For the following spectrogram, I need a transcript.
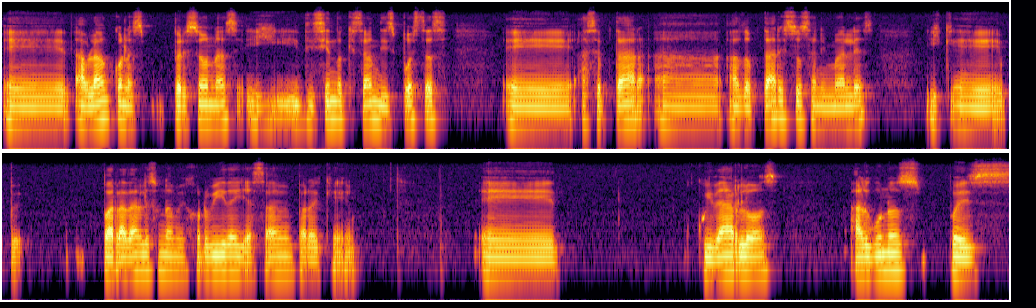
eh, hablaban con las personas y, diciendo que estaban dispuestas eh, aceptar, a, adoptar estos animales y que para darles una mejor vida, ya saben, para que cuidarlos. Algunos pues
